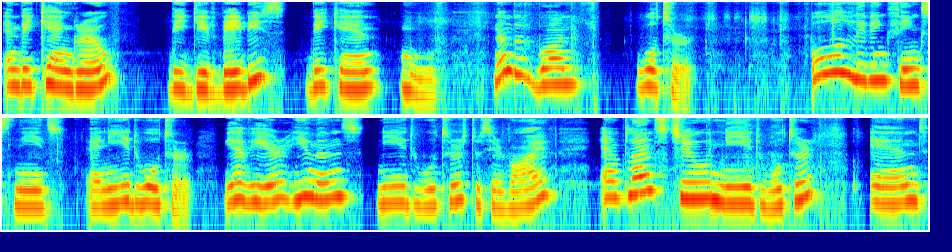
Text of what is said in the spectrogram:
and they can grow, they give babies, they can move. Number 1 water. All living things needs need water. We have here humans need water to survive, and plants too need water, and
